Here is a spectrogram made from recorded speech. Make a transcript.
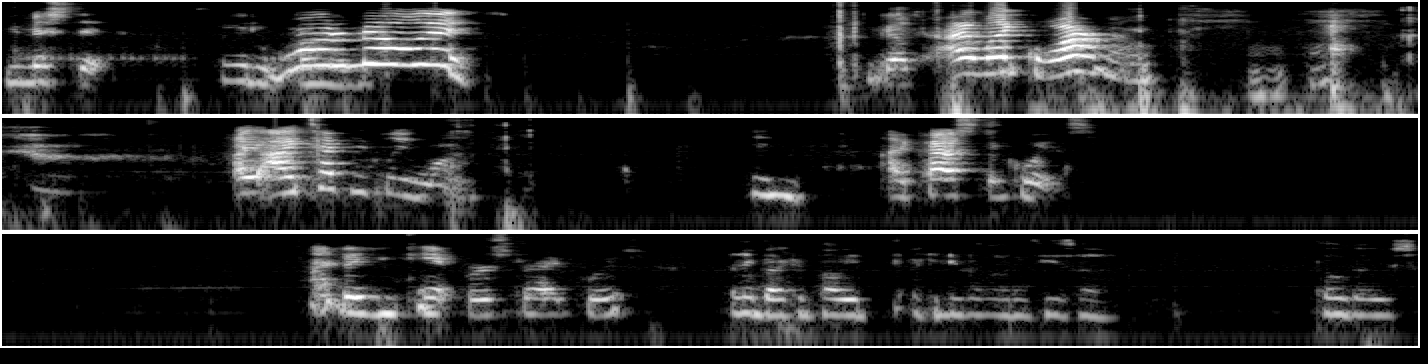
You missed it. You Watermelon! You I like watermelon. I, I technically won. in I passed the quiz. I bet you can't first try quiz. I think, but I can probably I can do a lot of these uh logos.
